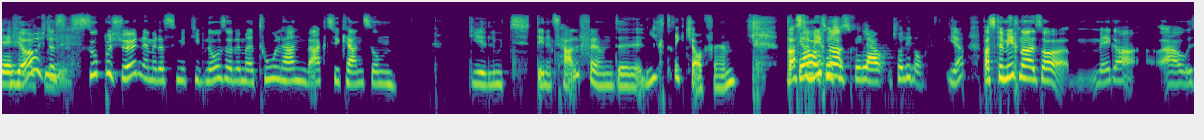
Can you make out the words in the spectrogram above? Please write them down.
Definitiv. Ja, ist das super schön, wenn wir das mit Hypnose oder wenn wir ein Tool haben, ein Werkzeug haben, um die Leute denen zu helfen und äh, Erleichterung zu schaffen. Was ja, für mich noch, auch, Entschuldigung. Ja, was für mich noch so mega auch ein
